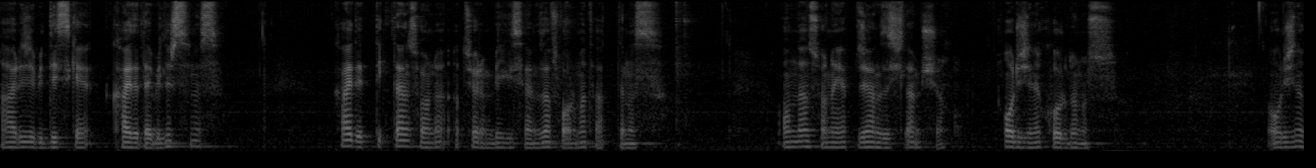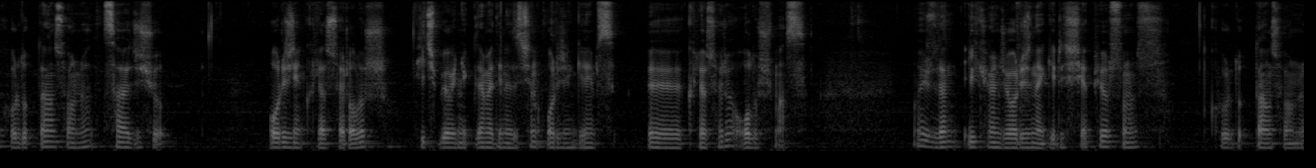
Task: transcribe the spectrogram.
harici bir diske kaydedebilirsiniz. Kaydettikten sonra atıyorum bilgisayarınıza format attınız. Ondan sonra yapacağınız işlem şu. Orijini kurdunuz. Orijini kurduktan sonra sadece şu Origin klasör olur. Hiçbir oyun yüklemediğiniz için Origin Games e, klasörü oluşmaz. O yüzden ilk önce Origin'e giriş yapıyorsunuz. Kurduktan sonra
